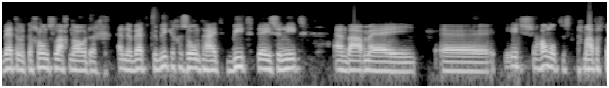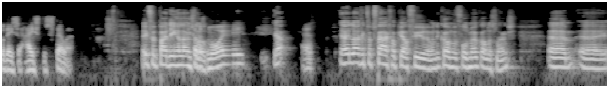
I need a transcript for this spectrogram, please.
wettelijke grondslag nodig. En de wet publieke gezondheid biedt deze niet. En daarmee uh, is handelt stigmatig door deze eis te stellen. Even een paar dingen langs. Dat is mooi. Ja. En, ja. Laat ik wat vragen op je afvuren, want dan komen we volgens mij ook alles langs. Um, uh,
